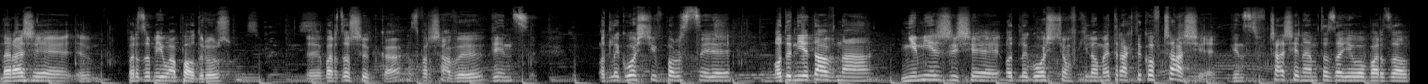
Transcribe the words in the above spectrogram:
Na razie e, bardzo miła podróż, e, bardzo szybka z Warszawy, więc odległości w Polsce od niedawna nie mierzy się odległością w kilometrach, tylko w czasie, więc w czasie nam to zajęło bardzo,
